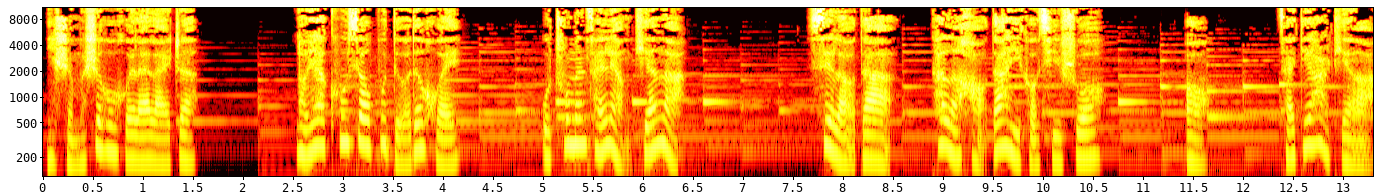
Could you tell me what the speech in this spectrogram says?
你什么时候回来来着？”老亚哭笑不得的回：“我出门才两天啦。”谢老大叹了好大一口气说：“哦，才第二天啊，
